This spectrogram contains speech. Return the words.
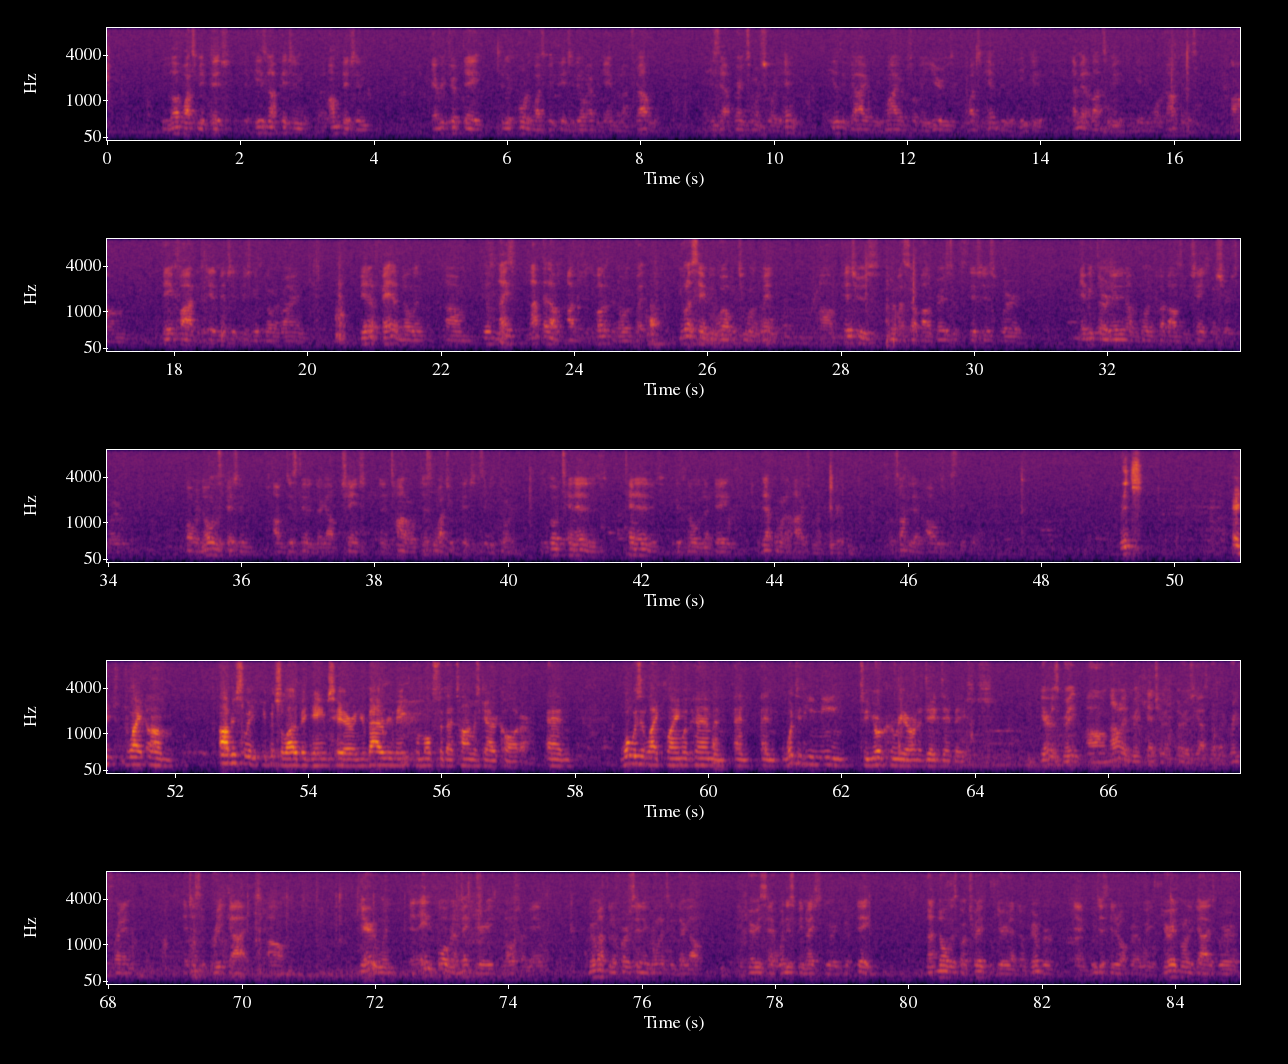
he loved watching me pitch. If he's not pitching, I'm pitching, every fifth day, he looked forward to watching me pitch, and they don't have a game when I'm traveling. And he said, I bring so much joy to him. He was a guy who admired him so many years, watching him do what he did, that meant a lot to me, and gave me more confidence. Um, Game five, as Ed mentioned, pitching against Nolan Ryan. Being a fan of Nolan, um, it was nice, not that I was obviously pulling for Nolan, but you want to see him do well, but you want to win. Um, pitchers, I know myself, I was very superstitious, where every third inning, I would go to the clubhouse and change my shirts, whatever. But when Nolan was pitching, I was just stand in the dugout, change in a tunnel, just to watch him pitch and see what he's doing. If you go ten innings, ten innings against Nolan that day, it's definitely one of the highlights of my career. So it's something that always was sticking out. Rich, Hey, Dwight, um, obviously, you pitched a lot of big games here, and your battery mate for most of that time was Gary Carter. And what was it like playing with him, and, and, and what did he mean to your career on a day-to-day basis? Gary was great. Um, not only a great catcher and player, as you guys know, but a great friend and just a great guy. Um, Gary, when in '84, when I met Gary in All-Star game, I remember after the first inning going into the dugout, and Gary said, "Wouldn't this be nice to do every fifth day?" Not knowing was going to trade for Gary that November, and we just hit it off right away. Gary's one of the guys where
